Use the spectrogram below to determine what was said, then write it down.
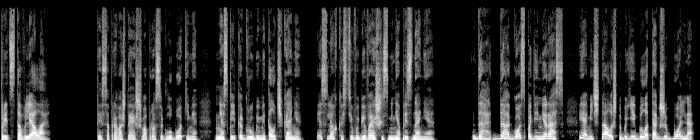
Представляла? Ты сопровождаешь вопросы глубокими, несколько грубыми толчками и с легкостью выбиваешь из меня признание. «Да, да, Господи, не раз! Я мечтала, чтобы ей было так же больно,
